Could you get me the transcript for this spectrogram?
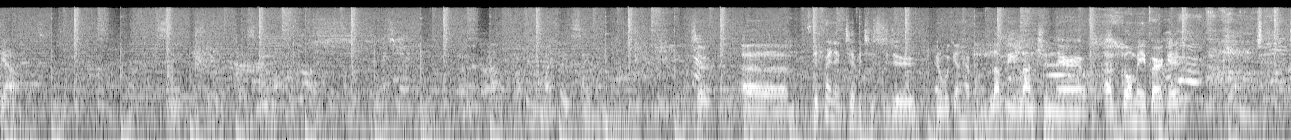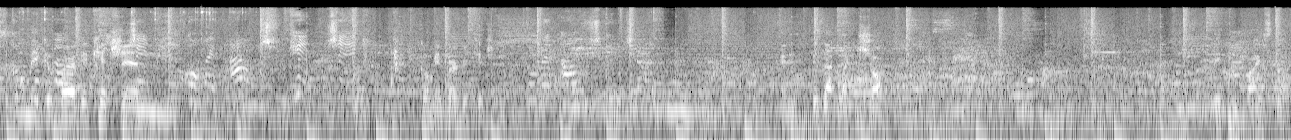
Yeah. I think it might be the same one. So, um, different activities to do, and we're gonna have a lovely lunch in there. A gourmet burger. Gourmet burger kitchen. Gourmet. Burger kitchen. Gourmet ouch kitchen. And is that like a shop? You can buy stuff.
